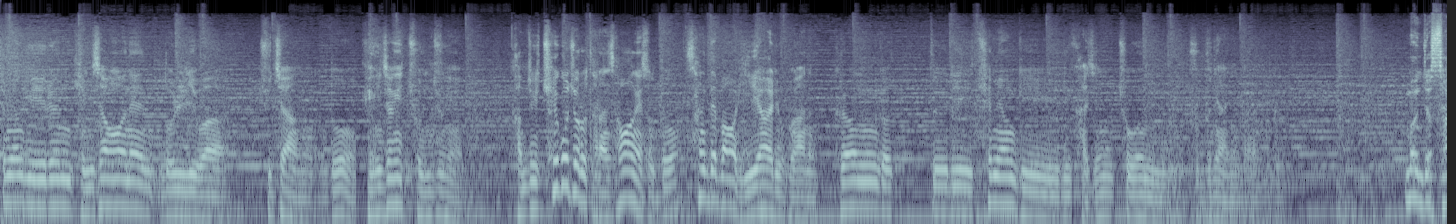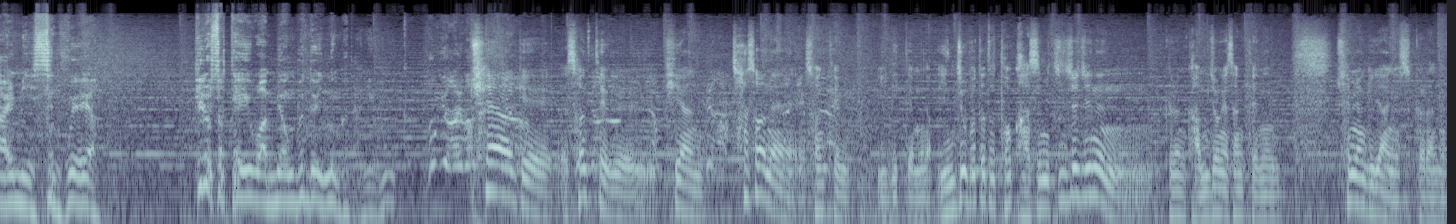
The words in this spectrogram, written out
최명길은 김상원의 논리와 주장도 굉장히 존중해요. 감정이 최고조로 달한 상황에서도 상대방을 이해하려고 하는 그런 것들이 최명길이 가진 좋은 부분이 생각이 먼저 삶이 있은 후에야 비로소 대의와 명분도 있는 것 아니옵니까? 최악의 선택을 피한 차선의 선택이기 때문에 인조보다도 더 가슴이 찢어지는 그런 감정의 상태는 최명길이 아니었을까라는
